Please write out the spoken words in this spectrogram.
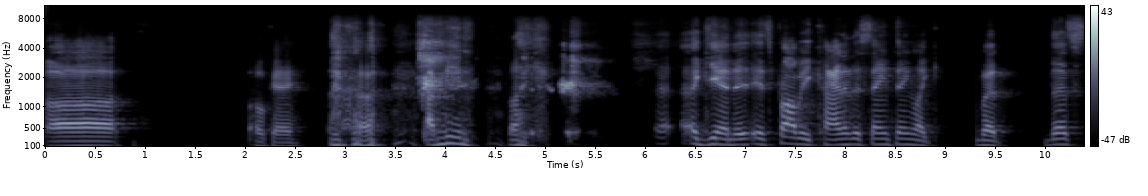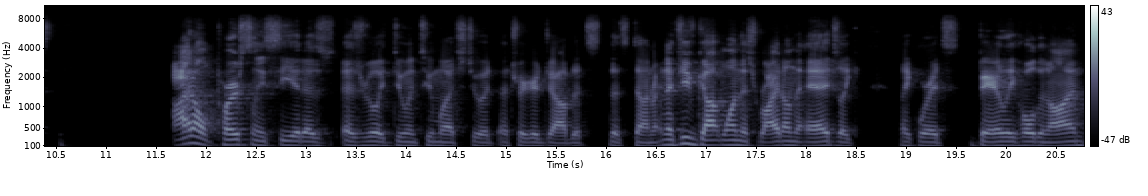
Uh, okay. I mean, like, again, it, it's probably kind of the same thing. Like, but that's, I don't personally see it as as really doing too much to a, a trigger job that's that's done right. And if you've got one that's right on the edge, like like where it's barely holding on,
